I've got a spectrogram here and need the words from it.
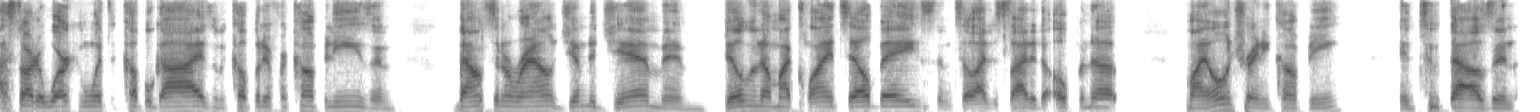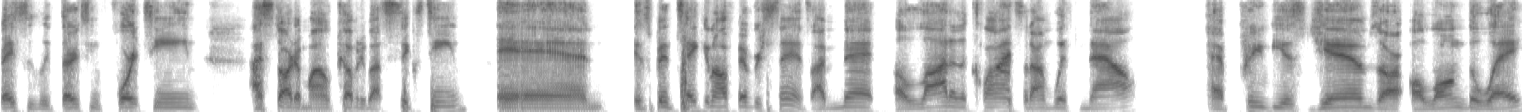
I started working with a couple guys and a couple different companies and bouncing around gym to gym and building up my clientele base until I decided to open up my own training company in 2000, basically 13, 14. I started my own company about 16 and it's been taking off ever since. I met a lot of the clients that I'm with now at previous gyms or along the way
